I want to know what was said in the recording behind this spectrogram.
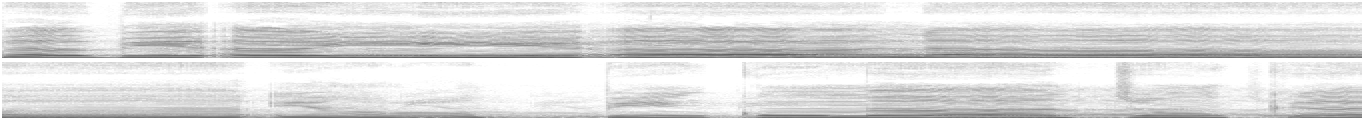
فبأي آلاء ربكما تكذبان؟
